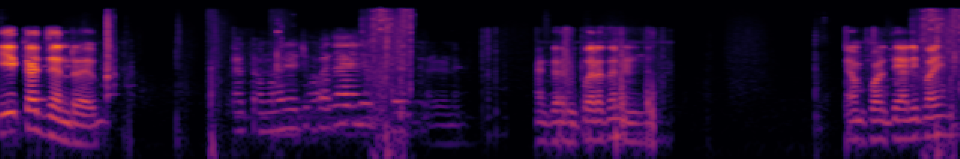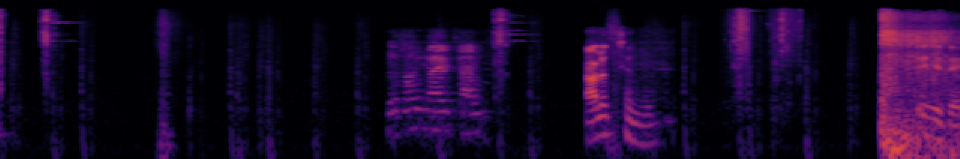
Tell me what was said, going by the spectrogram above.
એક જ જણ રહ્યો તમારે હજુ પતાય આ ઘર ઉપર હતો ને એમ ફરતી હારી પાડી ચાલુ જ છે ને તે છે તે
